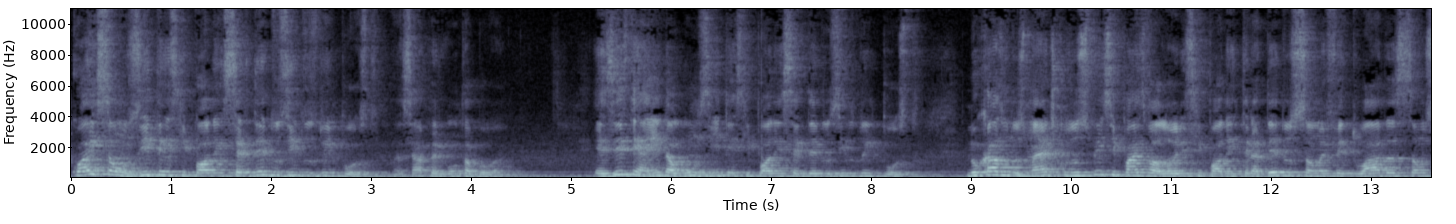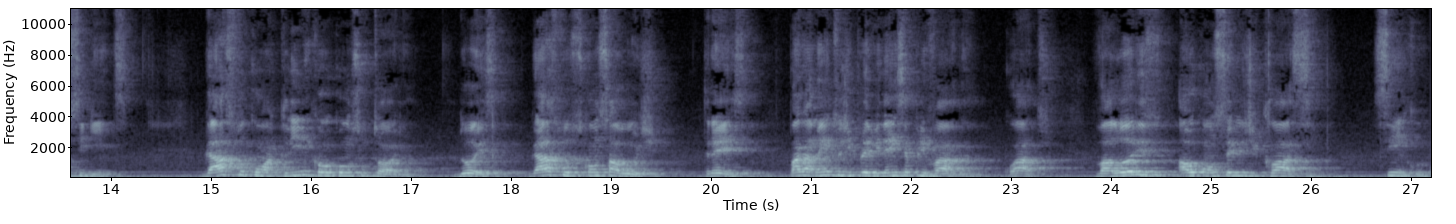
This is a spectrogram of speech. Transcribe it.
Quais são os itens que podem ser deduzidos do imposto? Essa é uma pergunta boa. Existem ainda alguns itens que podem ser deduzidos do imposto. No caso dos médicos, os principais valores que podem ter a dedução efetuada são os seguintes: gasto com a clínica ou consultório. 2. Gastos com saúde. 3. Pagamento de previdência privada. 4. Valores ao conselho de classe. 5.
